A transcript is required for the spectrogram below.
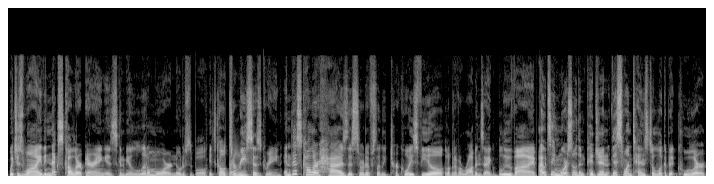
which is why the next color pairing is going to be a little more noticeable. It's called Teresa's Green. And this color has this sort of slightly turquoise feel, a little bit of a robin's egg blue vibe. I would say more so than Pigeon, this one tends to look a bit cooler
